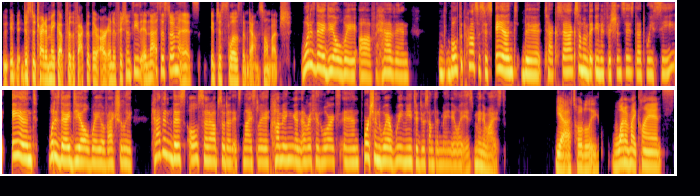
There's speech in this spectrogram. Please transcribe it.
it, just to try to make up for the fact that there are inefficiencies in that system. And it's, it just slows them down so much. What is the ideal way of having both the processes and the tech stack, some of the inefficiencies that we see, and what is the ideal way of actually having this all set up so that it's nicely humming and everything works and portion where we need to do something manually is minimized. Yeah, totally. One of my clients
